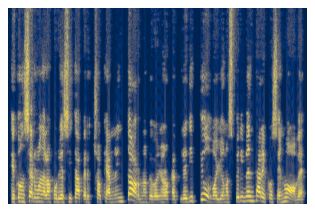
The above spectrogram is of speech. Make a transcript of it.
che conservano la curiosità per ciò che hanno intorno, che vogliono capire di più, vogliono sperimentare cose nuove.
